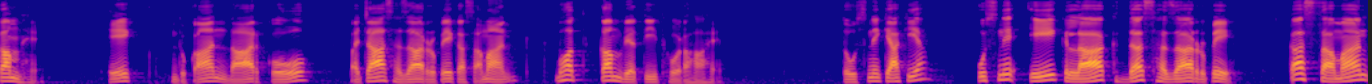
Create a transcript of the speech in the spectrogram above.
कम है। एक दुकानदार को पचास हज़ार रुपये का सामान बहुत कम व्यतीत हो रहा है। तो उसने क्या किया? उसने एक लाख दस हज़ार रुपये का सामान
